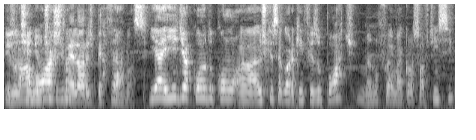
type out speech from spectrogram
e Ele não tinha nenhum tipo de bosta. melhora de performance. E aí, de acordo com a. Eu esqueci agora quem fez o port, mas não foi a Microsoft em si.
